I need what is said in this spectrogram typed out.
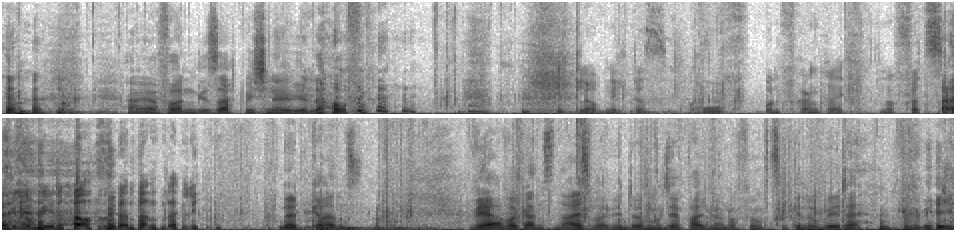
Haben ja vorhin gesagt, wie schnell wir laufen. Ich glaube nicht, dass Hof und Frankreich nur 14 Kilometer auseinander liegen. Nicht ganz. Wäre aber ganz nice, weil wir dürfen uns ja bald nur noch 15 Kilometer bewegen.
